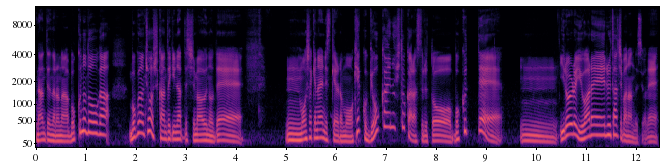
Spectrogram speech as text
なんて言うんだろうな、僕の動画、僕の超主観的になってしまうので、うん、申し訳ないんですけれども、結構業界の人からすると、僕って、うん、いろいろ言われる立場なんですよね。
